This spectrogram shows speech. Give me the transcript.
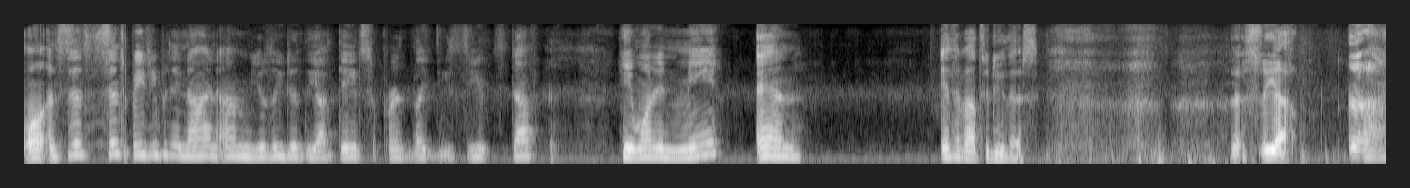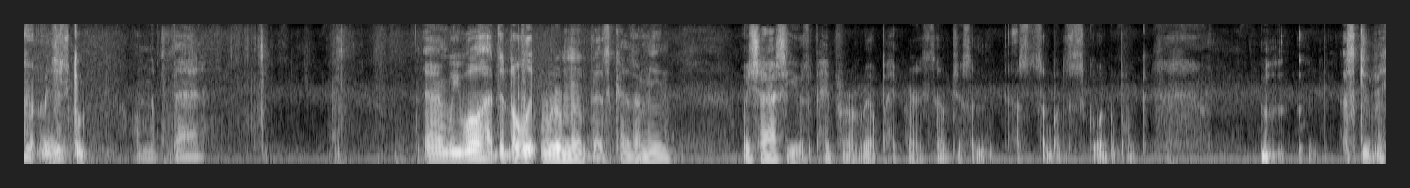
Well, since since BG59 um usually does the updates for like these stuff, he wanted me and is about to do this. This, so yeah, let me just get on the bed, and we will have to delete, remove this because I mean, we should actually use paper, real paper, instead of just a, someone's school book. Excuse me.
